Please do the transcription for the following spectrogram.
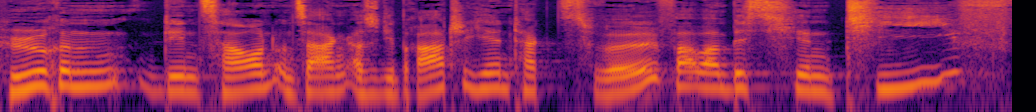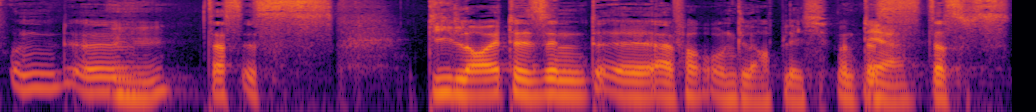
hören den Sound und sagen, also die Bratsche hier in Takt 12 war aber ein bisschen tief und äh, Mhm. das ist, die Leute sind äh, einfach unglaublich und das, Ja. das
